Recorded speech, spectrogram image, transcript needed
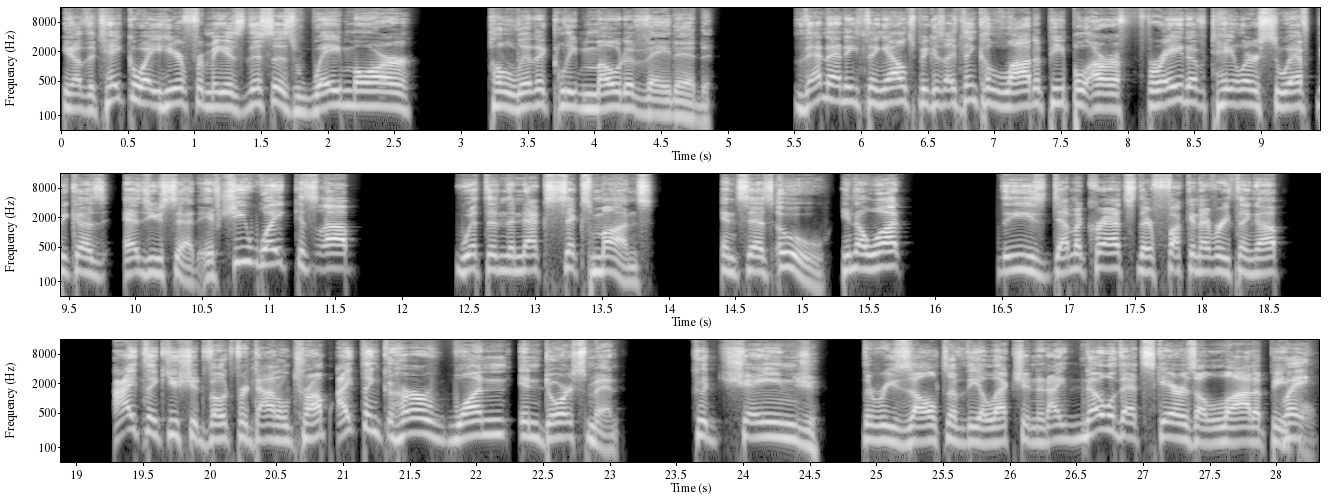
you know, the takeaway here for me is this is way more politically motivated than anything else because I think a lot of people are afraid of Taylor Swift because as you said, if she wakes up within the next 6 months and says, "Ooh, you know what? These Democrats, they're fucking everything up. I think you should vote for Donald Trump." I think her one endorsement could change the result of the election. And I know that scares a lot of people. Wait,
